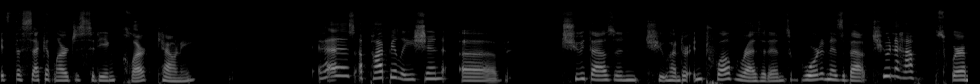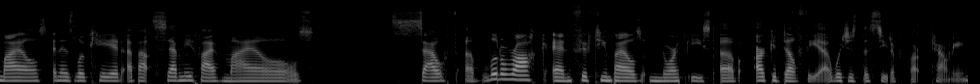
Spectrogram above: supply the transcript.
It's the second largest city in Clark County. It has a population of 2,212 residents. Gurdon is about two and a half square miles and is located about 75 miles south of Little Rock and 15 miles northeast of Arkadelphia, which is the seat of Clark County.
